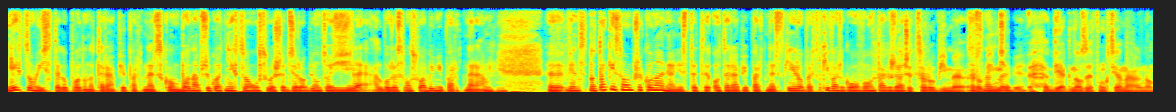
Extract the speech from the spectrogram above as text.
nie chcą iść z tego powodu na terapię partnerską, bo na przykład nie chcą usłyszeć, że robią coś źle, albo że są słabymi partnerami. Mhm. Więc no takie są przekonania niestety o terapii partnerskiej. Robert, kiwasz głową, także... Znaczy, co robimy? Robimy diagnozę funkcjonalną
